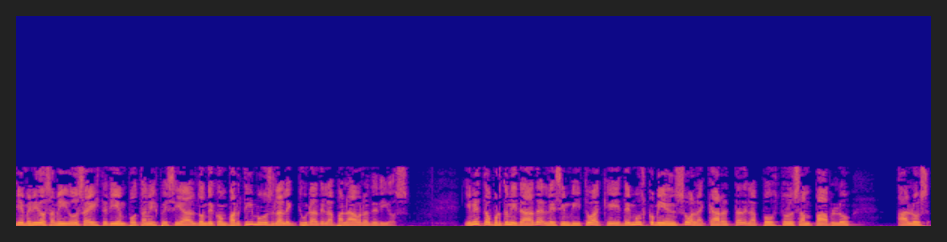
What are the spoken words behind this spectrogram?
Bienvenidos amigos a este tiempo tan especial donde compartimos la lectura de la palabra de Dios. Y en esta oportunidad les invito a que demos comienzo a la carta del apóstol San Pablo a los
